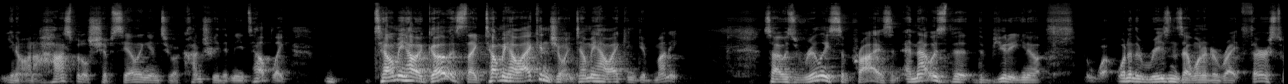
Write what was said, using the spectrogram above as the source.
you know, on a hospital ship sailing into a country that needs help. Like tell me how it goes. Like tell me how I can join. Tell me how I can give money. So I was really surprised, and, and that was the the beauty. You know, one of the reasons I wanted to write Thirst,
